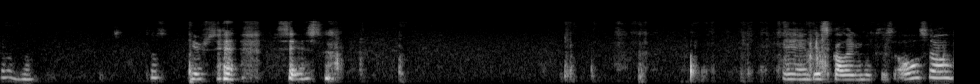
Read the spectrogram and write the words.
I don't know. Just here says. And this coloring book is also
